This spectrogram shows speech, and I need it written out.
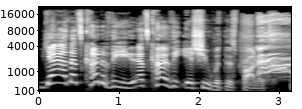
Yeah, that's kind of the that's kind of the issue with this product.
